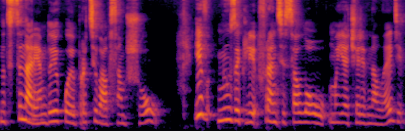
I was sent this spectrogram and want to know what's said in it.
над сценарієм до якої працював сам шоу, і в мюзиклі Френсіса Лоу Моя чарівна леді,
